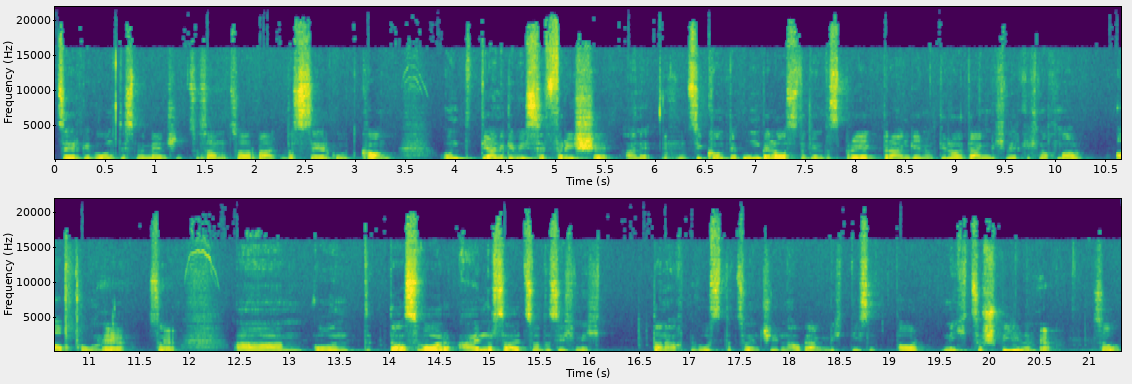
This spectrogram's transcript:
sehr gewohnt ist, mit Menschen zusammenzuarbeiten, das sehr gut kann und die eine gewisse Frische, eine, mhm. sie konnte unbelastet in das Projekt reingehen und die Leute eigentlich wirklich nochmal abholen. Ja. So. Ja. Ähm, und das war einerseits so, dass ich mich dann auch bewusst dazu entschieden habe, eigentlich diesen Part nicht zu spielen. Ja. So.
